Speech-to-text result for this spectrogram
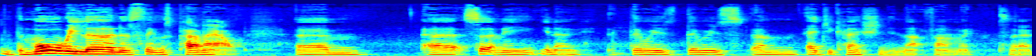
the more we learn as things pan out, um, uh, certainly, you know, there is there is um, education in that family. So,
